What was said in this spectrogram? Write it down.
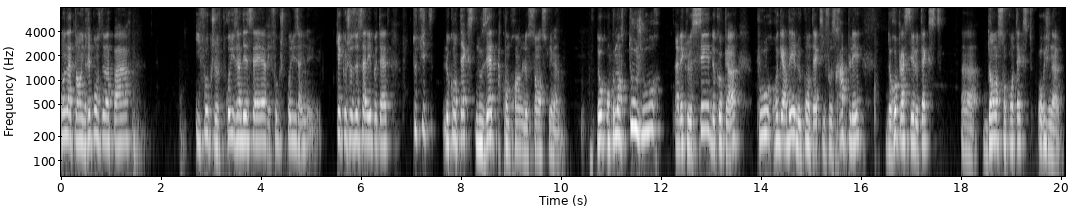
On attend une réponse de ma part. Il faut que je produise un dessert. Il faut que je produise quelque chose de salé peut-être. Tout de suite, le contexte nous aide à comprendre le sens lui-même. Donc, on commence toujours avec le C de Coca pour regarder le contexte. Il faut se rappeler de replacer le texte euh, dans son contexte original.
